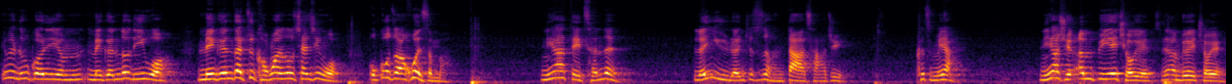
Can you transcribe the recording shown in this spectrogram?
因为如果你有每个人都理我，每个人在最恐慌的时候相信我，我过着混什么？你要得承认，人与人就是很大的差距。可怎么样？你要选 NBA 球员，什么 NBA 球员？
